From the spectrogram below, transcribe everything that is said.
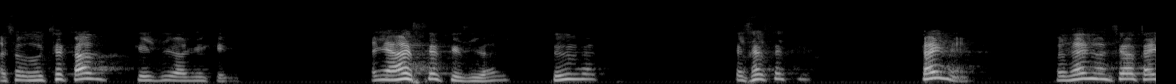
असं मोठं काम केजरीवालने केलं. आणि आज तर केजरीवाल तुरुंगात कशासाठी? काही नाही. प्रधानमंत्र्यावर काही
